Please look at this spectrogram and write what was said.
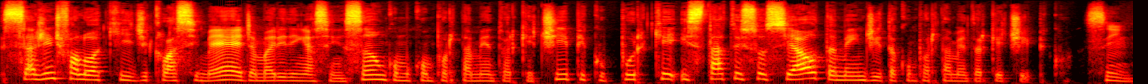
Se a gente falou aqui de classe média, marido em ascensão como comportamento arquetípico, porque status social também dita comportamento arquetípico. Sim.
